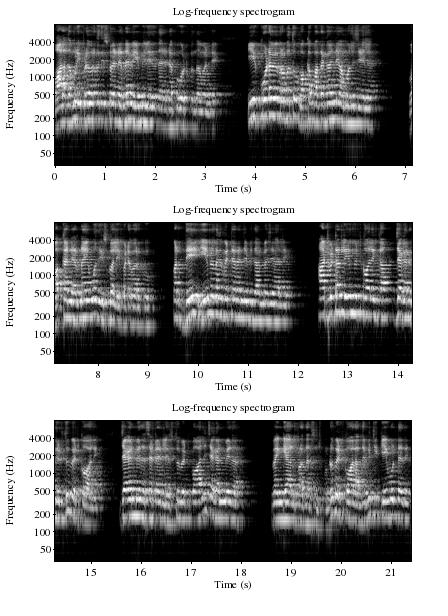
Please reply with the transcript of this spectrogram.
వాళ్ళ తమ్ముడు ఇప్పటివరకు తీసుకునే నిర్ణయం ఏమీ లేదు దాన్ని డప్పు కొట్టుకుందామంటే. ఈ కూటమి ప్రభుత్వం ఒక్క పథకాన్ని అమలు చేయలే. ఒక్క నిర్ణయమో తీసుకోవాలి ఇప్పటి వరకు. మరి దే ఏం ఎలాగ పెట్టారని చెప్పి దాంట్లో చేయాలి? ఆ ట్విట్టర్లో ఏం పెట్టుకోవాలి ఇంకా? జగన్ తిడుతూ పెట్టుకోవాలి. జగన్ మీద సెటైర్లు వేస్తూ పెట్టుకోవాలి. జగన్ మీద వ్యంగ్యాలు ప్రదర్శించుకుంటూ పెట్టుకోవాలి. అంతకుమించి ఇంకేముంటుంది?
